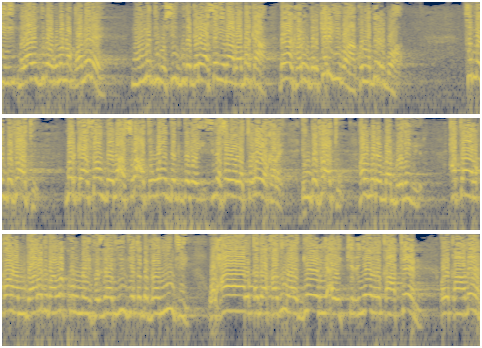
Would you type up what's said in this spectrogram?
yidhi magaalada dib oguma noqonine muhimmaddii buu sii gudagalay asagii baaba markaa dagaalka hore u galay keligii bu ahaa kulna dirir buu ahaa. Uma indafactu markaasaan deena asractu waan degdegay sida isagoo la turay oo kale. Indafactu hal marun baan booday buu yidhi. Xataa alqaahum gaaladii baan la kulmay fasaariyiintii qadafaaniyiintii walxaal qad akhaduuha geeli ay kiciyeen ay qaateen oy qaadeen.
